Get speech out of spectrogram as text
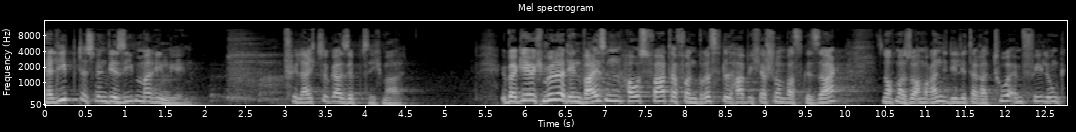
Er liebt es, wenn wir siebenmal hingehen, vielleicht sogar 70 Mal. Über Georg Müller, den Waisenhausvater von Bristol, habe ich ja schon was gesagt. Nochmal so am Rande die Literaturempfehlung,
